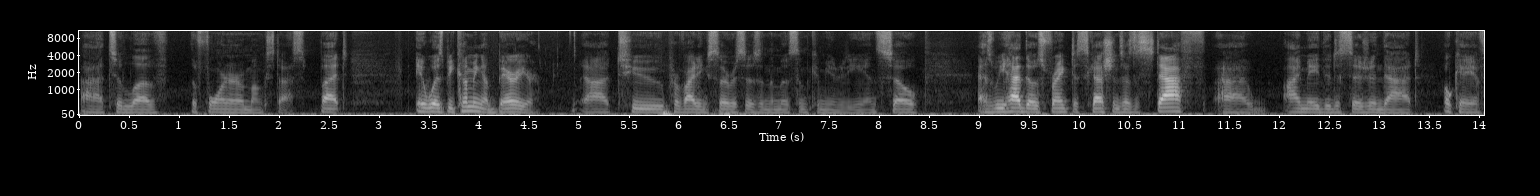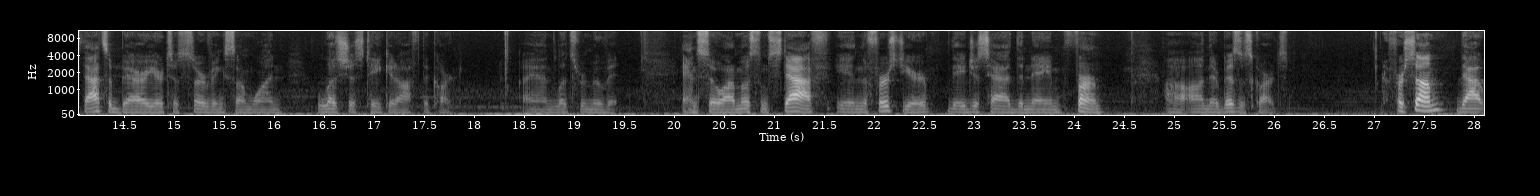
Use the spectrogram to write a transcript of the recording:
uh, to love the foreigner amongst us. But it was becoming a barrier uh, to providing services in the Muslim community. And so, as we had those frank discussions as a staff, uh, I made the decision that, okay, if that's a barrier to serving someone, let's just take it off the card and let's remove it. And so our Muslim staff in the first year, they just had the name firm uh, on their business cards. For some, that,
